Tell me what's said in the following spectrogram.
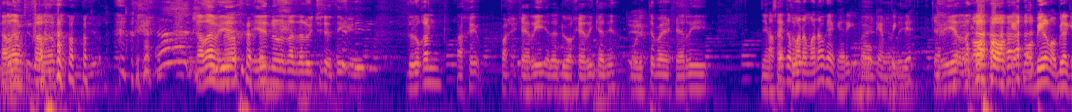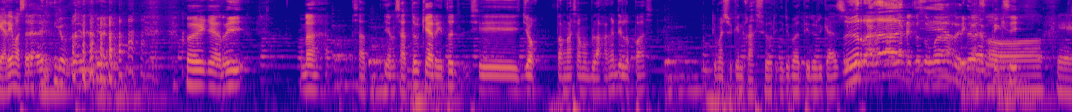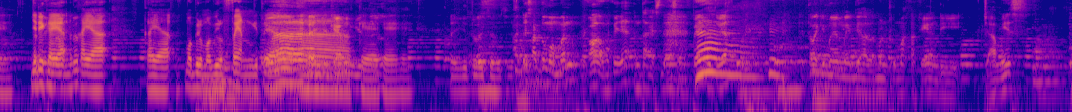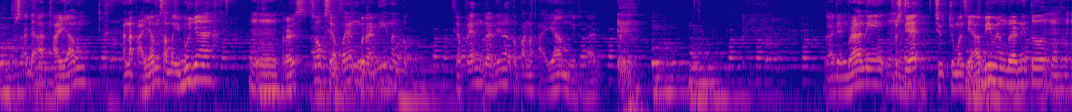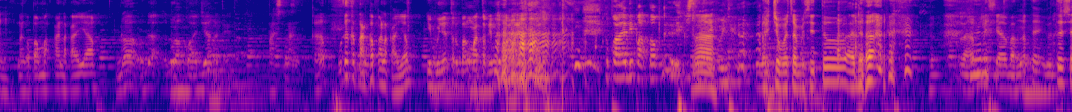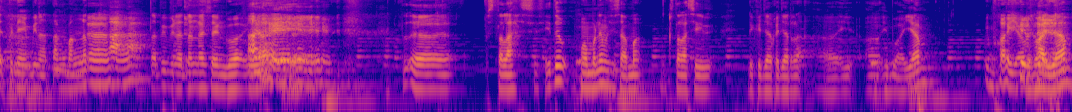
Kalau kalau kalau iya. Iya. dulu kan ada lucu setting dulu kan kakek pakai carry ada dua carry kan ya. Muridnya pakai carry. Yang Kakek satu ke mana-mana kayak carry mau pakai camping carry. dia? Carrier oh oke. Mobil mobil carry maksudnya pakai carry nah sat- yang satu carry itu si jok tengah sama belakangnya dilepas dimasukin kasur jadi buat tidur di kasur. Anak itu semua di itu kasur. epic sih. Oke. Jadi kayak kayak kayak mobil-mobil van gitu ya? Ya, Ah, kayak oke gitu. oke oke kayak gitu lucu lucu ada satu momen oh makanya entah SD SMP gitu ya. Kita lagi main-main di halaman rumah kakek yang di Ciamis. Terus ada ayam anak ayam sama ibunya. Terus sok siapa yang berani nangkep siapa yang berani nangkep anak ayam gitu kan? Nggak ada yang berani. Terus dia cu- cuman si Abim yang berani tuh nangkep anak ayam. Udah udah udah aku aja katanya. Pas nangkep udah ketangkep anak ayam ibunya terbang matokin kepalanya. Kepalanya dipatok. Sama Nah, ibunya. nggak cuma sampai situ ada. Nah, spesial banget ya. Gue tuh punya binatang banget. Tapi binatang gak sayang gue iya Eh, setelah si- itu momennya masih sama. Setelah si dikejar-kejar eh, i- eh, ibu ayam. Ibu ayam. ibu ayam.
